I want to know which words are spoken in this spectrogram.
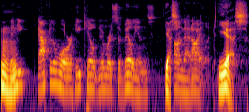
mm-hmm. that he, after the war, he killed numerous civilians yes. on that island. Yes,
